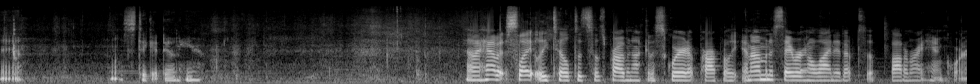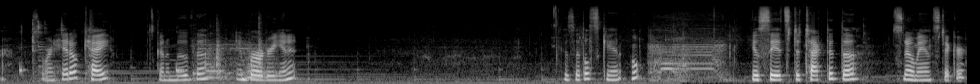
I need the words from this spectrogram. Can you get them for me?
Yeah, I'll stick it down here. Now I have it slightly tilted, so it's probably not gonna square it up properly. And I'm gonna say we're gonna line it up to the bottom right-hand corner. So we're gonna hit okay. It's gonna move the embroidery in it. Because it'll scan, oh. You'll see it's detected the snowman sticker.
